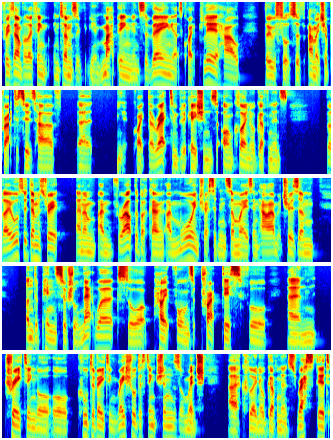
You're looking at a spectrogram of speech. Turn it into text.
for example, I think in terms of you know, mapping and surveying, that's quite clear how those sorts of amateur practices have uh, you know, quite direct implications on colonial governance. But I also demonstrate, and I'm, I'm throughout the book, I'm, I'm, more interested in some ways in how amateurism underpins social networks or how it forms a practice for um, creating or, or cultivating racial distinctions on which uh, colonial governance rested.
